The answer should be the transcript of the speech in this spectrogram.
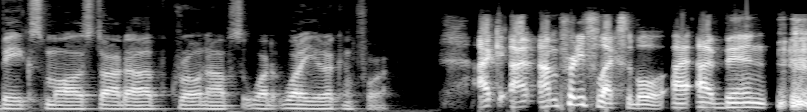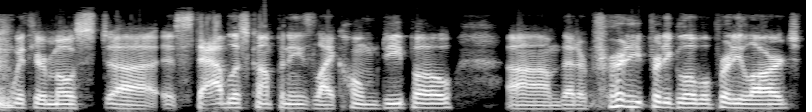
big, small, startup, grown ups? What what are you looking for? I, am pretty flexible. I, have been with your most uh, established companies like Home Depot um, that are pretty pretty global, pretty large,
